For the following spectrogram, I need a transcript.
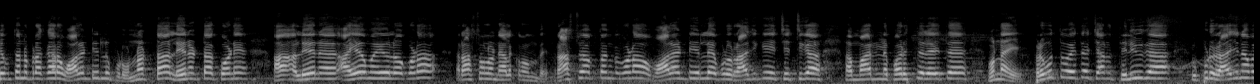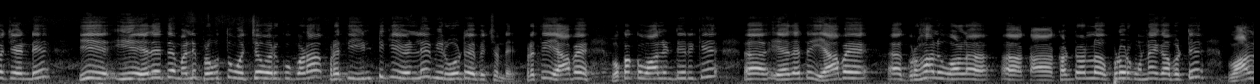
చెబుతున్న ప్రకారం వాలంటీర్లు ఇప్పుడు ఉన్నట్టా లేనట్టా కొనే లేని అయోమయంలో కూడా రాష్ట్రంలో నెలకొంది. ఉంది రాష్ట్ర వ్యాప్తంగా కూడా వాలంటీర్లే ఇప్పుడు రాజకీయ చర్చగా మారిన పరిస్థితులు అయితే ఉన్నాయి. ప్రభుత్వం అయితే చాలా తెలివిగా ఇప్పుడు రాజీనామా చేయండి ఈ ఈ ఏదైతే మళ్ళీ ప్రభుత్వం వచ్చే వరకు కూడా ప్రతి ఇంటికి వెళ్ళి మీరు ఓటు వేయించండి ప్రతి యాభై ఒక్కొక్క వాలంటీర్కి ఏదైతే యాభై గృహాలు వాళ్ళ కంట్రోల్లో ఇప్పటివరకు ఉన్నాయి కాబట్టి వాళ్ళ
